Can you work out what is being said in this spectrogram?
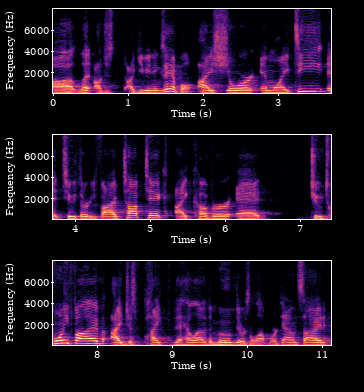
uh, let I'll just I'll give you an example. I short MYT at 235 top tick. I cover at 225. I just piked the hell out of the move. There was a lot more downside.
